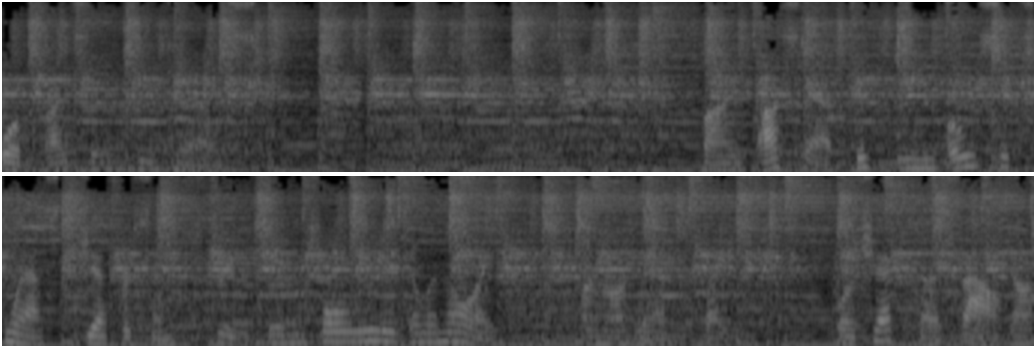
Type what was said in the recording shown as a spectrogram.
for pricing details. Find us at 1506 West Jefferson Street in Joliet, Illinois on our website or check us out on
